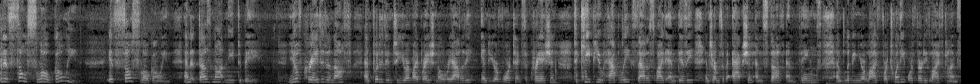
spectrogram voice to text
but it's so slow going. It's so slow going, and it does not need to be. you've created enough and put it into your vibrational reality, into your vortex of creation, to keep you happily satisfied and busy in terms of action and stuff and things and living your life for 20 or 30 lifetimes.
